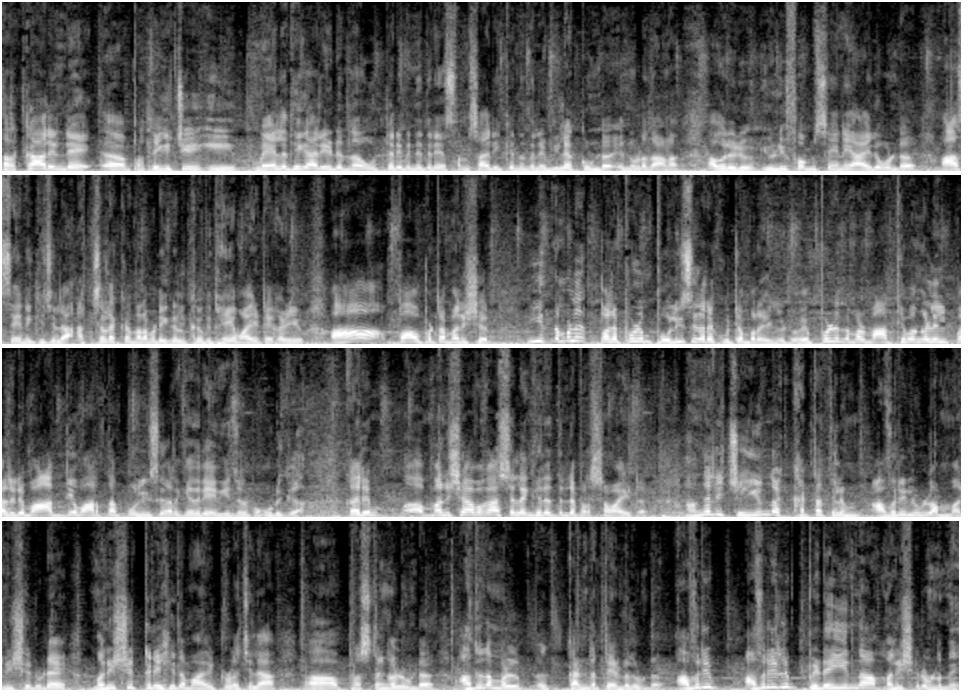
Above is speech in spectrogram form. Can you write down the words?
സർക്കാരിന്റെ പ്രത്യേകിച്ച് ഈ മേലധികാരിയിടുന്ന ഉത്തരവിനെതിരെ സംസാരിക്കുന്നതിന് വിലക്കുണ്ട് എന്നുള്ളതാണ്. അവരൊരു യൂണിഫോം സേന ആയതുകൊണ്ട് ആ സേനയ്ക്ക് ചില അച്ചടക്ക നടപടികൾക്ക് വിധേയമായിട്ടേ കഴിയൂ. ആ പാവപ്പെട്ട മനുഷ്യർ. ഈ നമ്മൾ പലപ്പോഴും പോലീസുകാരെ കുറ്റം പറയും കേട്ടോ. എപ്പോഴും നമ്മൾ മാധ്യമങ്ങളിൽ പലരും ആദ്യ വാർത്ത പോലീസുകാർക്കെതിരെ ആയിരിക്കും ചിലപ്പോൾ കൊടുക്കുക. കാര്യം മനുഷ്യാവകാശ ലംഘനത്തിന്റെ പ്രശ്നമായിട്ട്. അങ്ങനെ ചെയ്യുന്ന ഘട്ടത്തിലും അവരിലുള്ള മനുഷ്യരുടെ മനുഷ്യത്വരഹിതമായിട്ടുള്ള ചില പ്രശ്നങ്ങളുണ്ട്. അത് നമ്മൾ കണ്ടെത്തേണ്ടതുണ്ട്. അവർ അവരിലും പിടയുന്ന മനുഷ്യരുണ്ടെന്നേ.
